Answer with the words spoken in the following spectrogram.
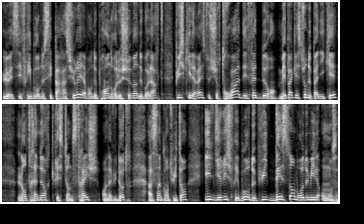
le SC Fribourg ne s'est pas rassuré avant de prendre le chemin de Bollard puisqu'il reste sur trois défaites de rang. Mais pas question de paniquer. L'entraîneur Christian Streich en a vu d'autres. À 58 ans, il dirige Fribourg depuis décembre 2011.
